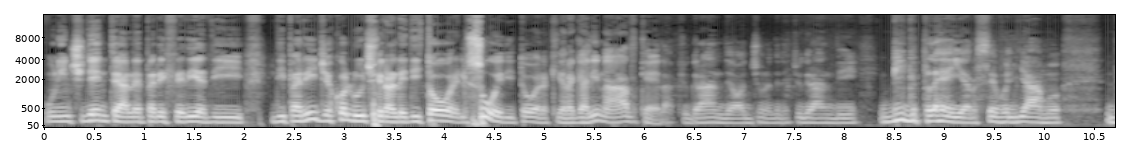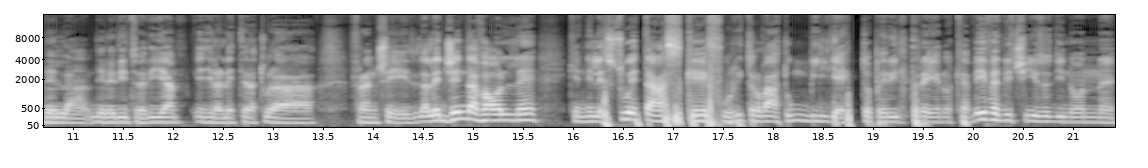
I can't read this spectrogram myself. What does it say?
un incidente alle periferie di, di, Parigi e con lui c'era l'editore, il suo editore che era Gallimard, che è la più grande oggi, una delle più grandi big player se vogliamo della, dell'editoria e della letteratura francese. La leggenda volle che nelle sue tasche fu ritrovato un biglietto per il treno che aveva deciso di non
